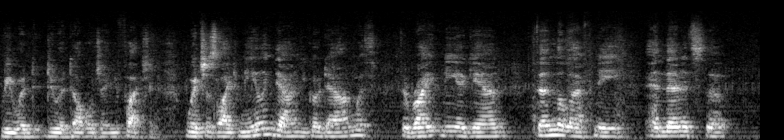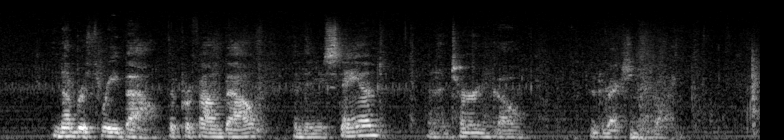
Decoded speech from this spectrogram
We would do a double genuflection, which is like kneeling down. You go down with the right knee again, then the left knee, and then it's the number three bow, the profound bow, and then you stand and then turn and go the direction you're going.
